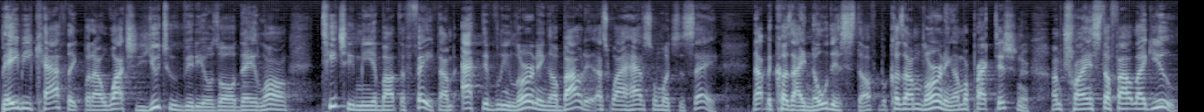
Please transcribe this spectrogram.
baby Catholic, but I watch YouTube videos all day long teaching me about the faith. I'm actively learning about it. That's why I have so much to say. Not because I know this stuff, because I'm learning. I'm a practitioner. I'm trying stuff out like you.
